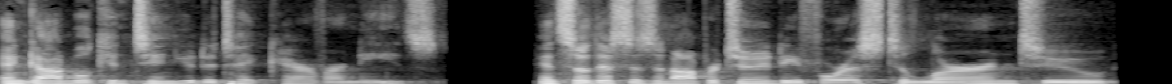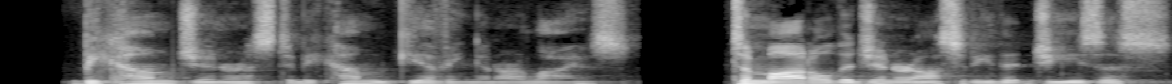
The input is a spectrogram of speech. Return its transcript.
And God will continue to take care of our needs. And so, this is an opportunity for us to learn to become generous, to become giving in our lives, to model the generosity that Jesus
